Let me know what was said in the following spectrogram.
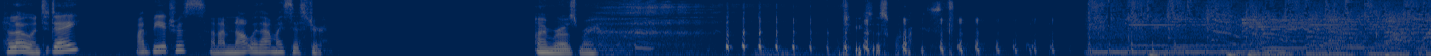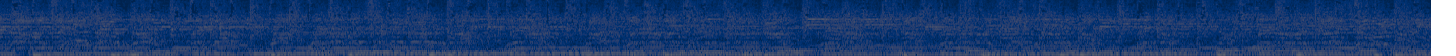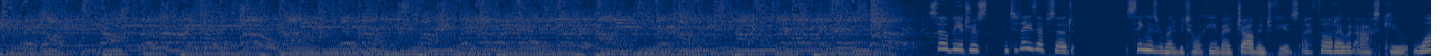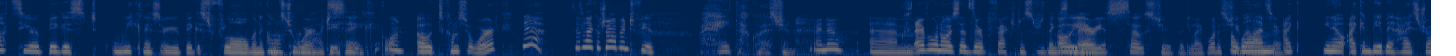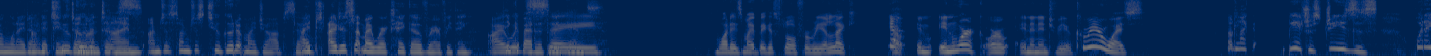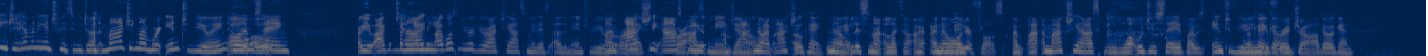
Hello, and today I'm Beatrice, and I'm not without my sister. I'm Rosemary. Jesus Christ. So, Beatrice, in today's episode, seeing as we're going to be talking about job interviews, I thought I would ask you what's your biggest weakness or your biggest flaw when it comes Oh, to work, God's do you sake. think? Go on. Oh, it comes to work? Yeah. Is it like a job interview? I hate that question. I know. Um, Because everyone always says they're a perfectionist, which I think is oh, yeah, hilarious. so stupid. Like, what a Oh, stupid well, I'm. I, you know, I can be a bit high strung when I don't I'm get things done on at this. time. I'm just, I'm just too good at my job. So I just let my work take over everything. I Think would about it at the say, weekends. what is my biggest flaw for real? Like, Yeah. in in work or in an interview? Career wise. But like, Beatrice, Jesus, what age, how many interviews have you done? Imagine that we're interviewing and Oh, I'm oh. saying, Are you? But I, I wasn't sure if you were actually asking me this as an interviewer. I'm or like- actually or asking, you. me in I'm- general. no, I'm actually okay. No, okay. listen. I, like I, I know all your flaws. I'm, I'm actually asking, what would you say if I was interviewing Okay, you go. for a job? Go again.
